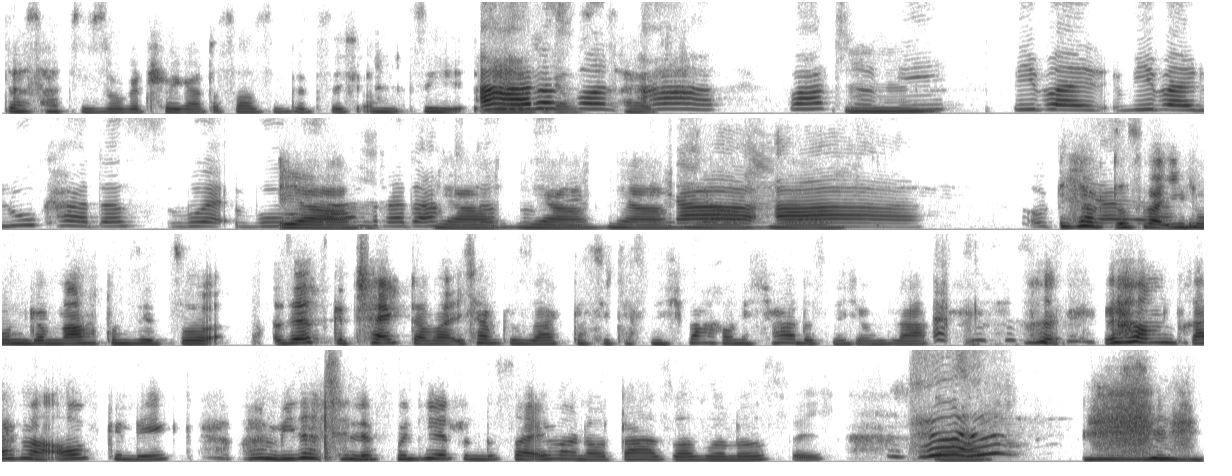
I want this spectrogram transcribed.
das hat sie so getriggert, das war so witzig. Und sie Ah, das war, Zeit. ah, warte, Mhm. wie, wie bei, wie bei Luca, das, wo, wo Ja, Sandra dachte, ja, dass das ja, ja, ja, ja, ja. Okay, Ich habe ja, das bei ja. Ilon gemacht und sie hat so, sie hat gecheckt, aber ich habe gesagt, dass ich das nicht mache und ich höre das nicht und bla. Wir haben dreimal aufgelegt und wieder telefoniert und es war immer noch da. Es war so lustig. Ja.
